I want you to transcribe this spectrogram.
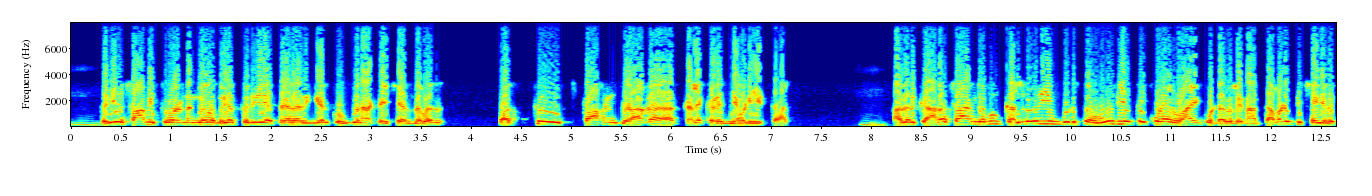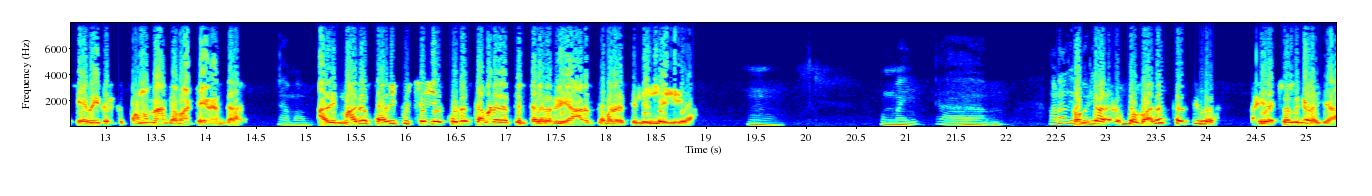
ம், பெரியசாமி தோரணங்கள் மிகப்பெரிய பேரறிஞர் கொங்கு நாட்டை சேர்ந்தவர் பத்து பாகங்களாக கலைக்கலைஞர் வெளியிட்டார். அதற்கு அரசாங்கமும் கல்லூரியும் கொடுத்த ஊதியத்தை கூட அவர் வாங்கிக் கொண்டதில்லை. நான் தமிழுக்கு செய்கிற சேவை இதற்கு பணம் வாங்க மாட்டேன் என்றார். அதை மறு பதிப்பு செய்யக்கூட தமிழகத்தின் தலைவர்கள் யாரும் தமிழகத்தில் இல்லை ஐயா ம். உண்மை. ரொம்ப ரொம்ப வருத்தத்தில் சொல்லுங்க ஐயா.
